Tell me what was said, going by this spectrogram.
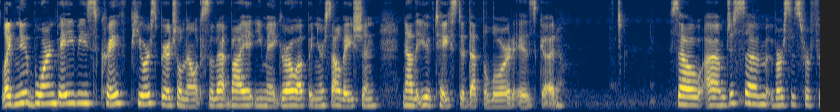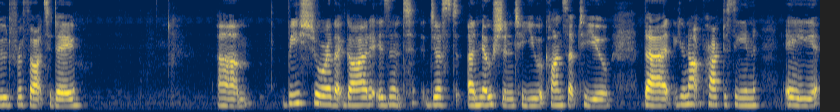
Like newborn babies, crave pure spiritual milk so that by it you may grow up in your salvation now that you have tasted that the Lord is good. So, um, just some verses for food for thought today. Um, be sure that God isn't just a notion to you, a concept to you, that you're not practicing a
